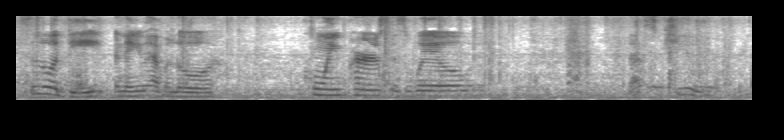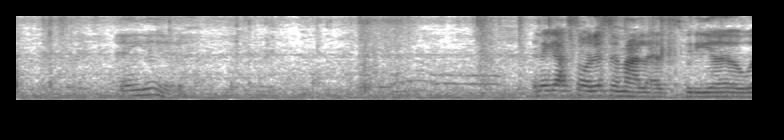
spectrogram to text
It's a little deep. And then you have a little coin purse as well. That's cute. And yeah. And then y'all saw this in my last video.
